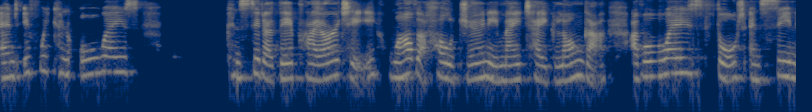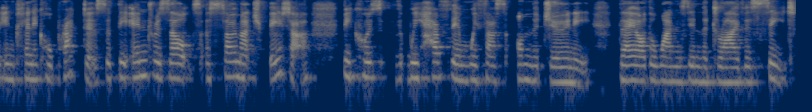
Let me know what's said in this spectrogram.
And if we can always consider their priority while the whole journey may take longer. I've always thought and seen in clinical practice that the end results are so much better because we have them with us on the journey. They are the ones in the driver's seat.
